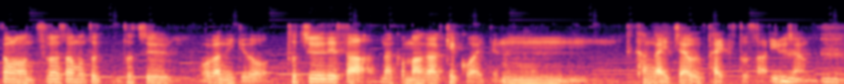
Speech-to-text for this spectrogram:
その翼もと途中わかんないけど途中でさなんか間が結構空いてうーんって考えちゃうタイプとさいいるじゃん、うん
